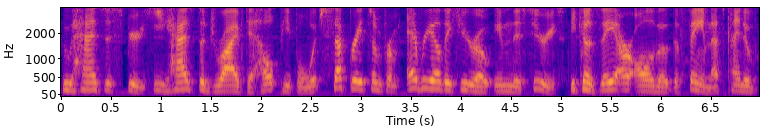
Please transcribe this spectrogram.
who has the spirit. He has the drive to help people, which separates him from every other hero in this series because they are all about the fame. That's kind of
